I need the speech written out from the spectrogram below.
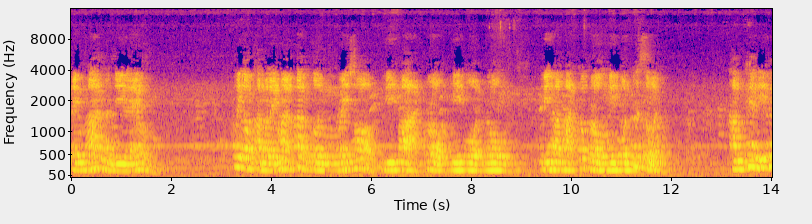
เป็นพระมันดีแล้ว ไม่ต้องทำอะไรมากตั้งตนไว้ชอบ มีบาตรโปรดมีโปรดลง มีอาบัตก็โปรงมีบนเพื่อสวดทำแค่นี้ก็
